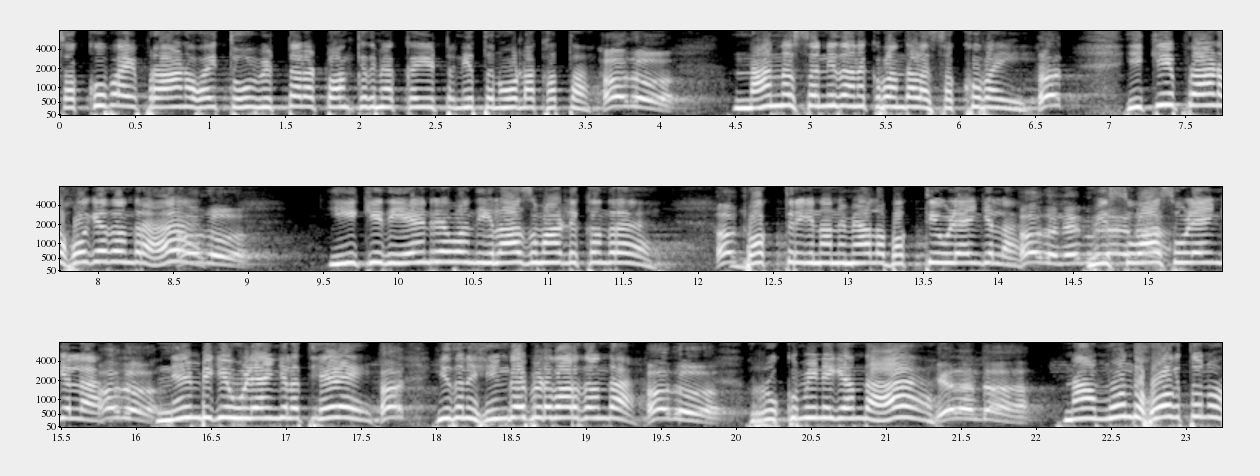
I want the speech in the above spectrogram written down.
ಸಕ್ಕುಬಾಯಿ ಪ್ರಾಣ ಹೋಯ್ತು ವಿಠಲ ಟೊಂಕದ ಮ್ಯಾಗ ಕೈ ಇಟ್ಟು ನಿಂತು ನೋಡ್ಲಕ್ ಹತ್ತ. ಹೌದು. ನನ್ನ ಸನ್ನಿಧಾನಕ್ಕೆ ಬಂದಾಳ ಸಕ್ಕುಬಾಯಿ ಈಕಿ ಪ್ರಾಣ ಹೋಗ್ಯದಂದ್ರ ಈಕಿದ್ ಏನ್ರೇ ಒಂದು ಇಲಾಜ್ ಮಾಡ್ಲಿಕ್ಕಂದ್ರೆ. ಭಕ್ತರಿಗೆ ನನ್ನ ಮೇಲೆ ಭಕ್ತಿ ಉಳಿಯಂಗಿಲ್ಲ ವಿಶ್ವಾಸ ಉಳಿಯಂಗಿಲ್ಲ. ನೆಂಬಿಗೆ ಉಳಿಯಂಗಿಲ್ಲ ಅಂತ ಹೇಳಿ. ಇದನ್ನ ಹಿಂಗ ಬಿಡಬಾರ್ದಂದ ರುಕ್ಮಿಣಿಗೆ ಅಂದ ನಾ ಮುಂದೆ ಹೋಗ್ತನು.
